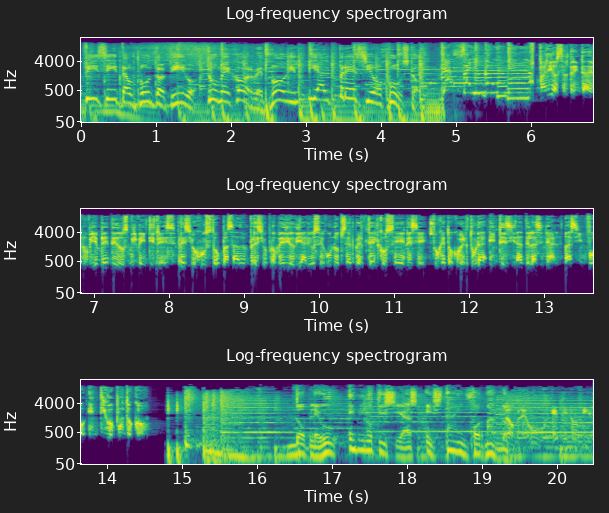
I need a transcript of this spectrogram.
Visita un punto Tigo, tu mejor red móvil y al precio justo. Válido hasta el 30 de noviembre de 2023. Precio justo basado en precio promedio diario según Observer Telco CNC. Sujeto a cobertura e intensidad de la señal. Más info en tigo.co. WM Noticias está informando. WM Noticias.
